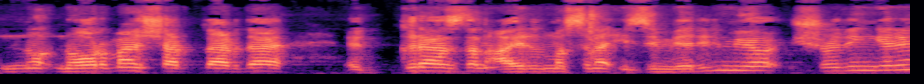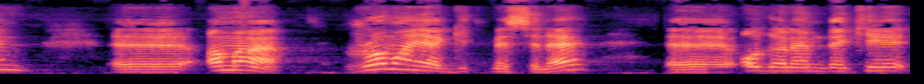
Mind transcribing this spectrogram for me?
no, normal şartlarda e, Graz'dan ayrılmasına izin verilmiyor Schrödinger'in. Ama Roma'ya gitmesine o dönemdeki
